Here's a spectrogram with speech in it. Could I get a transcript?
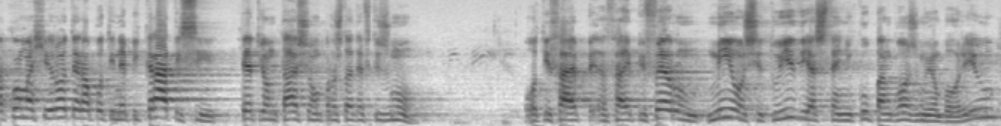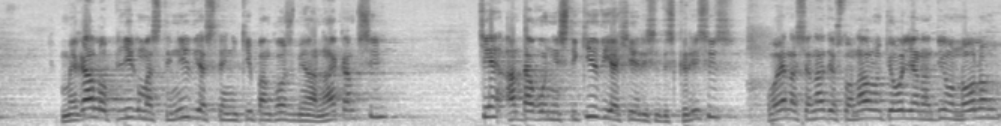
ακόμα χειρότερα από την επικράτηση τέτοιων τάσεων προστατευτισμού ότι θα, θα επιφέρουν μείωση του ίδιου ασθενικού παγκόσμιου εμπορίου, μεγάλο πλήγμα στην ίδια ασθενική παγκόσμια ανάκαμψη και ανταγωνιστική διαχείριση της κρίσης, ο ένας ενάντια στον άλλον και όλοι εναντίον όλων,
